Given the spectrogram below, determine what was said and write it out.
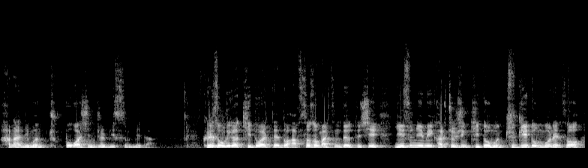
하나님은 축복하신 줄 믿습니다. 그래서 우리가 기도할 때도 앞서서 말씀드렸듯이 예수님이 가르쳐 주신 기도문, 주기도문에서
